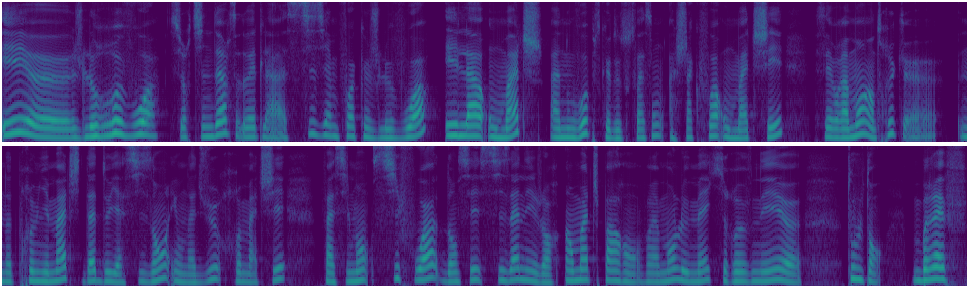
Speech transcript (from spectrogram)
Et euh, je le revois sur Tinder, ça doit être la sixième fois que je le vois. Et là, on match à nouveau, parce que de toute façon, à chaque fois, on matchait. C'est vraiment un truc notre premier match date d'il y a six ans et on a dû rematcher facilement six fois dans ces six années, genre un match par an. Vraiment, le mec, il revenait euh, tout le temps. Bref,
